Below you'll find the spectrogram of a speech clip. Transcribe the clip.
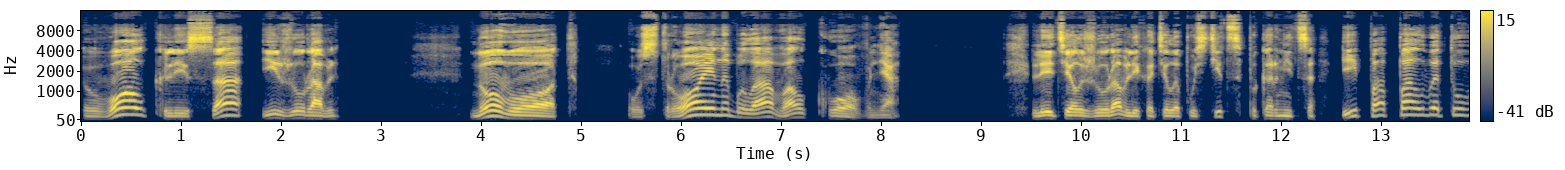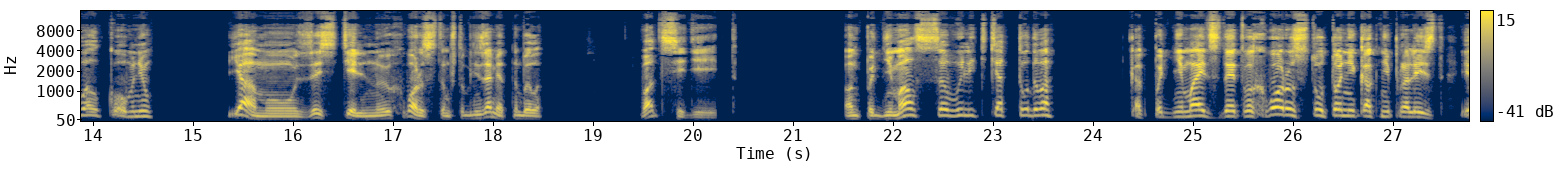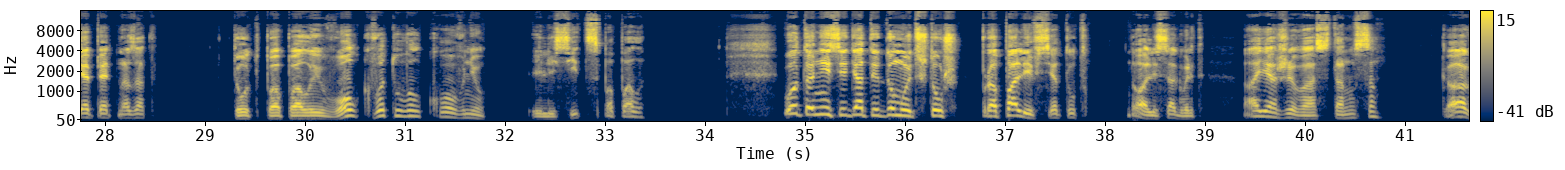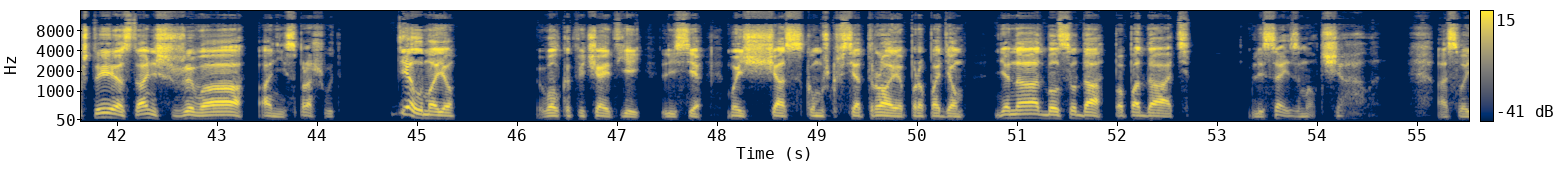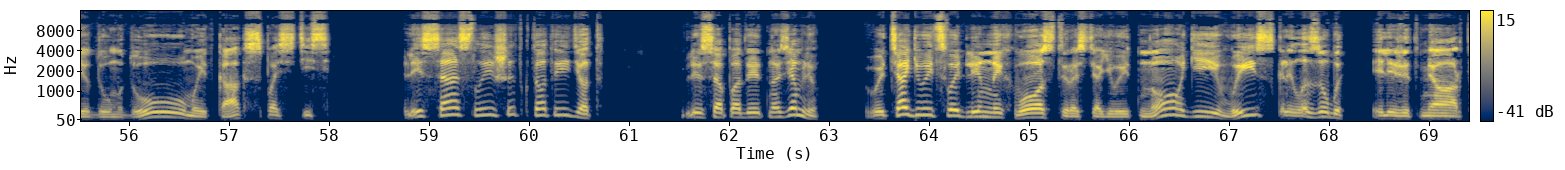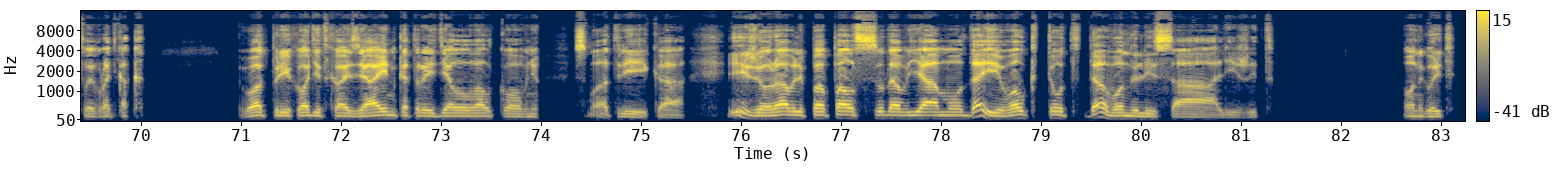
Волк, лиса и журавль. Ну вот, устроена была волковня. Летел журавль и хотел опуститься, покормиться, и попал в эту волковню. Яму, застеленную хворостом, чтобы незаметно было. Вот сидит. Он поднимался вылететь оттуда, как поднимается до этого хворосту, то никак не пролезет, и опять назад. Тут попал и волк в эту волковню, и лисица попала. Вот они сидят и думают, что уж пропали все тут. Ну, а лиса говорит, а я жива останусь. Как ж ты останешься жива? Они спрашивают. Дело мое. Волк отвечает ей, лисе, мы сейчас, кумушка, все трое пропадем. Не надо был сюда попадать. Лиса и замолчала, а свою думу думает, как спастись. Лиса слышит, кто-то идет. Лиса падает на землю, вытягивает свой длинный хвост и растягивает ноги, выскалила зубы и лежит мертвой вроде как. Вот приходит хозяин, который делал волковню. Смотри-ка, и журавль попал сюда в яму, да и волк тут, да вон лиса лежит. Он говорит,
